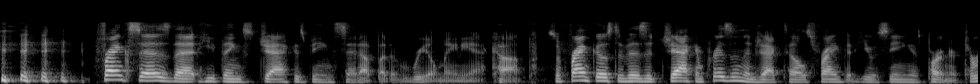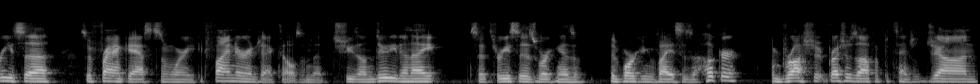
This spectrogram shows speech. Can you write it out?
Frank says that he thinks Jack is being set up by the real maniac cop. So Frank goes to visit Jack in prison, and Jack tells Frank that he was seeing his partner Teresa. So Frank asks him where he could find her, and Jack tells him that she's on duty tonight. So Teresa is working as a working vice as a hooker, and brush, brushes off a potential John,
